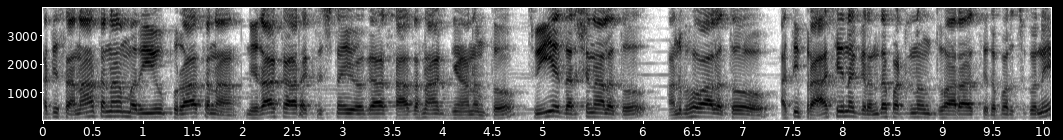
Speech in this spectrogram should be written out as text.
అతి సనాతన మరియు పురాతన నిరాకార కృష్ణయోగ సాధనా జ్ఞానంతో స్వీయ దర్శనాలతో అనుభవాలతో అతి ప్రాచీన గ్రంథ పఠనం ద్వారా స్థిరపరుచుకొని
